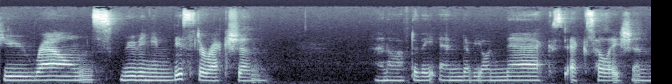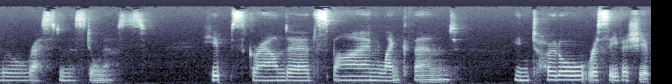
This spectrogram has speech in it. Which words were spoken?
few rounds moving in this direction. And after the end of your next exhalation, we will rest in the stillness. Hips grounded, spine lengthened in total receivership.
